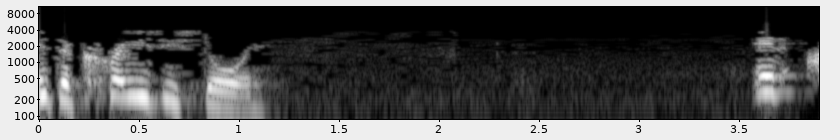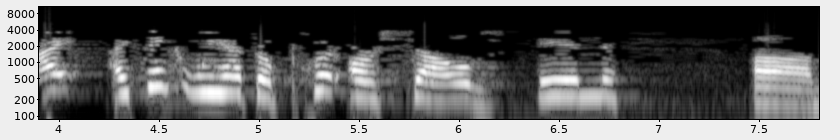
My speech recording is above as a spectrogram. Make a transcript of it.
is a crazy story. And I, I think we have to put ourselves in um,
